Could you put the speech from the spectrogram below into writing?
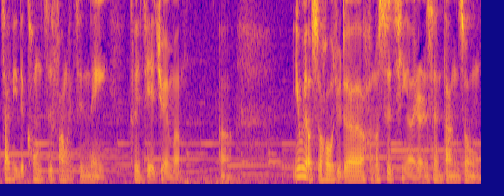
在你的控制范围之内可以解决吗？啊，因为有时候我觉得很多事情啊，人生当中，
